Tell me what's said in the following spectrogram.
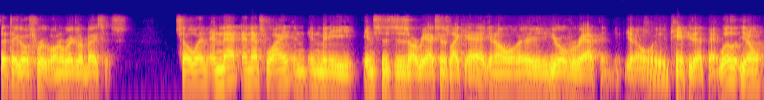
that they go through on a regular basis. So and and that and that's why in in many instances our reaction is like, yeah, you know, uh, you're overreacting. You know, it can't be that bad. Well, you know,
